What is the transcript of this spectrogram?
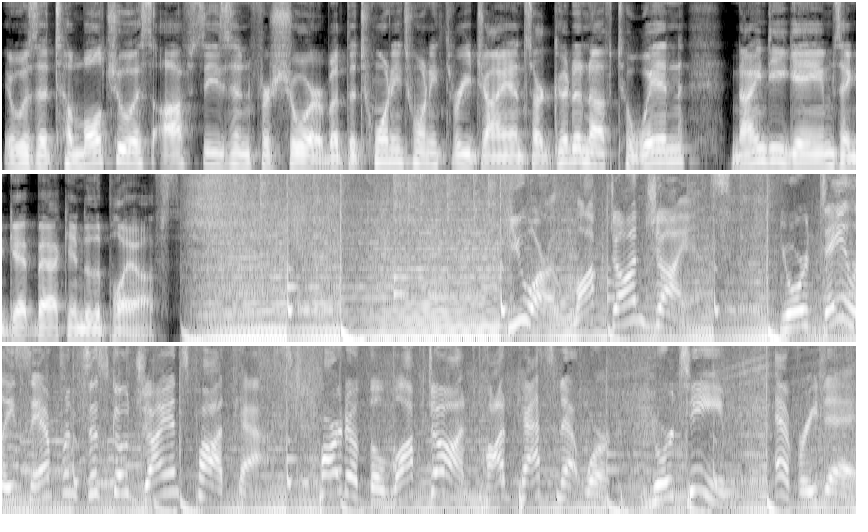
It was a tumultuous offseason for sure, but the 2023 Giants are good enough to win 90 games and get back into the playoffs. You are Locked On Giants, your daily San Francisco Giants podcast, part of the Locked On Podcast Network, your team every day.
